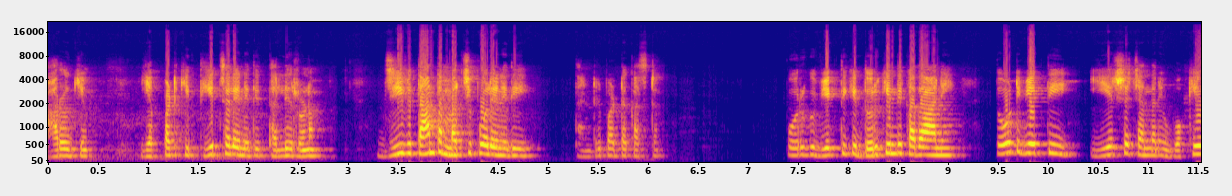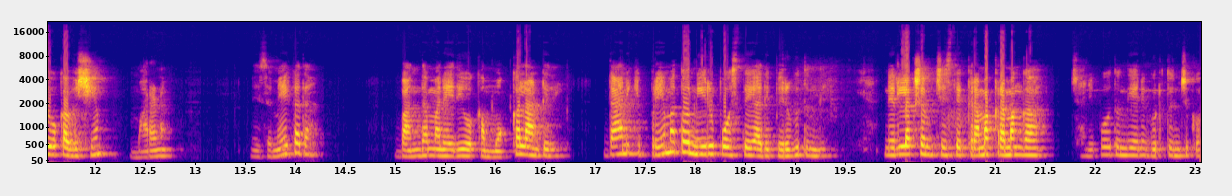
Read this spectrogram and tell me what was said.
ఆరోగ్యం. ఎప్పటికీ తీర్చలేనిది తల్లి రుణం. జీవితాంతం మర్చిపోలేనిది తండ్రి పడ్డ కష్టం. పొరుగు వ్యక్తికి దొరికింది కదా అని తోటి వ్యక్తి ఈర్ష చెందని ఒకే ఒక విషయం మరణం. నిజమే కదా? బంధం అనేది ఒక మొక్క లాంటిది. దానికి ప్రేమతో నీరు పోస్తే అది పెరుగుతుంది. నిర్లక్ష్యం చేస్తే క్రమక్రమంగా చనిపోతుంది అని గుర్తుంచుకో.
